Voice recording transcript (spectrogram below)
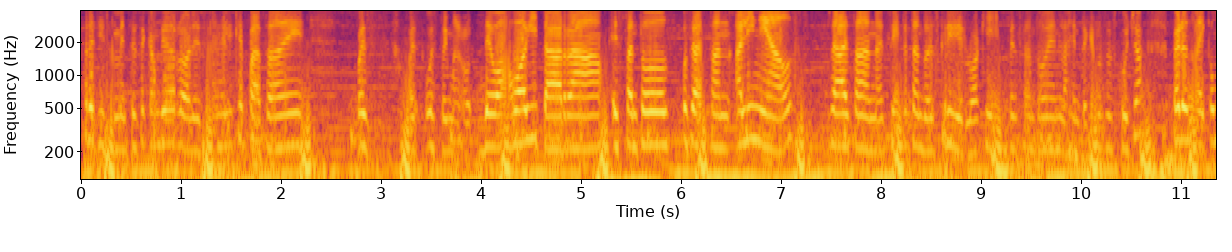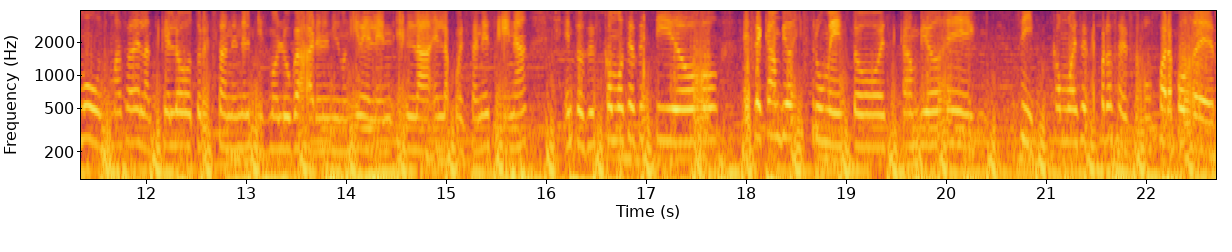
precisamente ese cambio de roles en el que pasa de, pues, pues, pues estoy de bajo a guitarra, están todos, o sea, están alineados, o sea, están, estoy intentando describirlo aquí pensando en la gente que nos escucha, pero no hay como uno más adelante que el otro, están en el mismo lugar, en el mismo nivel, en, en la, en la puesta en escena. Entonces, ¿cómo se ha sentido ese cambio de instrumento, ese cambio de, sí, cómo es ese proceso para poder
